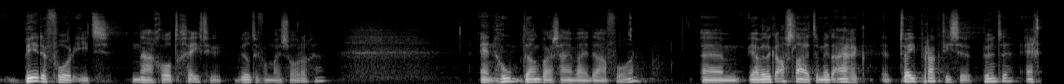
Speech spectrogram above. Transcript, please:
bidden voor iets. Naar God, geeft u, wilt u voor mij zorgen? En hoe dankbaar zijn wij daarvoor? Um, ja, wil ik afsluiten met eigenlijk twee praktische punten. Echt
